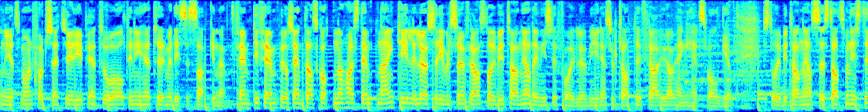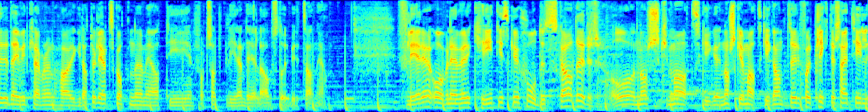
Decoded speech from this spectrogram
Og Nyhetsmorgen fortsetter i P2 og Alltid nyheter med disse sakene. 55% av skottene har stemt nei til løsrivelse fra Storbritannia. Det viser foreløpige resultater fra uavhengighetsvalget. Storbritannias statsminister David Cameron har gratulert skottene med at de fortsatt blir en del av Storbritannia. Flere overlever kritiske hodeskader, og norsk matgig norske matgiganter forplikter seg til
